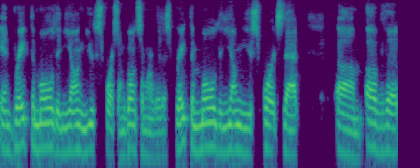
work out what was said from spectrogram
and break the mold in young youth sports. I'm going somewhere with this. Break the mold in young youth sports that um, of the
